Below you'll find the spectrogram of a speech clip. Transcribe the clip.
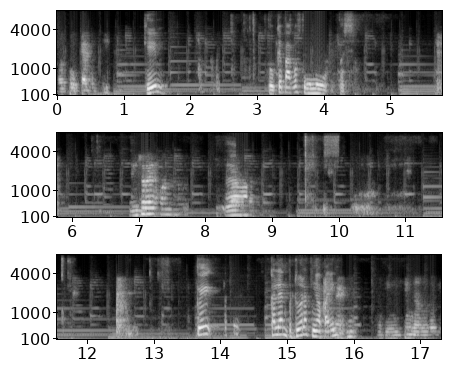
Oh, bokep mesti. game. Bokep aku streaming, Bos. Kon Nah, oke, kalian berdua lagi ngapain? Lagi ngising kan lagi.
